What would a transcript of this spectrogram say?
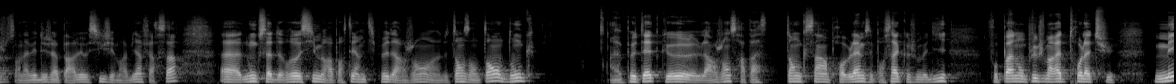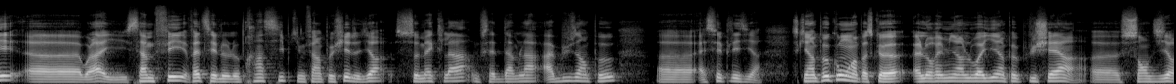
Je vous en avais déjà parlé aussi, j'aimerais bien faire ça. Donc ça devrait aussi me rapporter un petit peu d'argent de temps en temps. Donc peut-être que l'argent sera pas tant que ça un problème. C'est pour ça que je me dis, faut pas non plus que je m'arrête trop là-dessus. Mais euh, voilà, il- ça me fait, en fait, c'est le, principe qui me fait un peu chier de dire, ce mec-là ou cette dame-là abuse un peu. euh, elle se fait plaisir. Ce qui est un peu con, hein, parce qu'elle aurait mis un loyer un peu plus cher euh, sans dire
